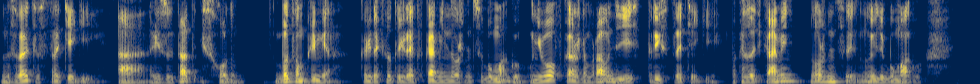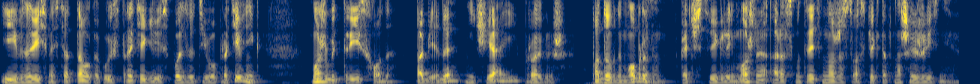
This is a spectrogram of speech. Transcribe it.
называются стратегией, а результат – исходом. Вот вам пример. Когда кто-то играет в камень, ножницы, бумагу, у него в каждом раунде есть три стратегии. Показать камень, ножницы, ну или бумагу. И в зависимости от того, какую стратегию использует его противник, может быть три исхода. Победа, ничья и проигрыш. Подобным образом, в качестве игры можно рассмотреть множество аспектов нашей жизни.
